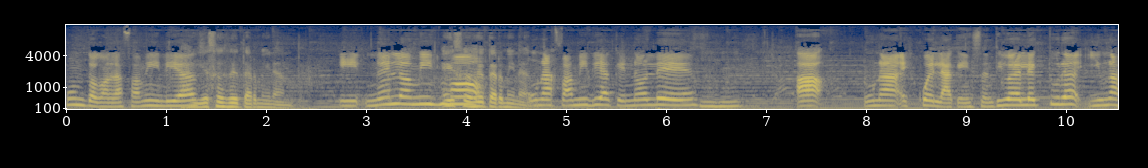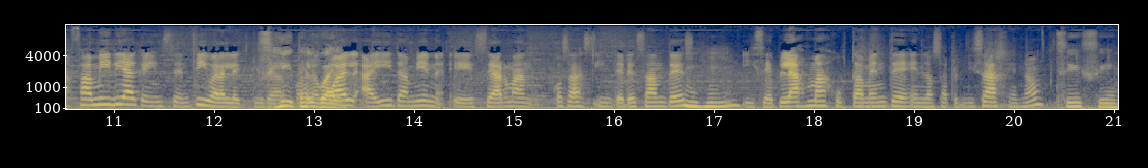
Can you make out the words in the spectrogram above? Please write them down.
junto con las familias. Y eso es determinante. Y no es lo mismo una familia que no lee a una escuela que incentiva la lectura y una familia que incentiva la lectura. Sí, con lo cual. ahí también eh, se arman cosas interesantes y se plasma justamente en los aprendizajes, ¿no? Sí, sí.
